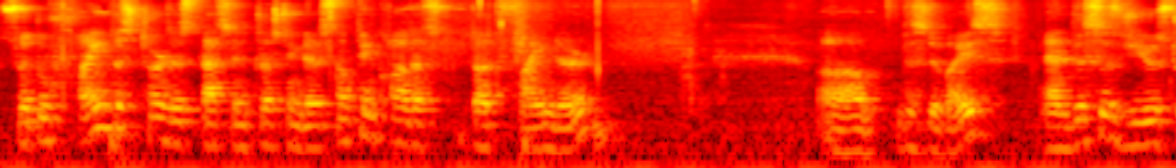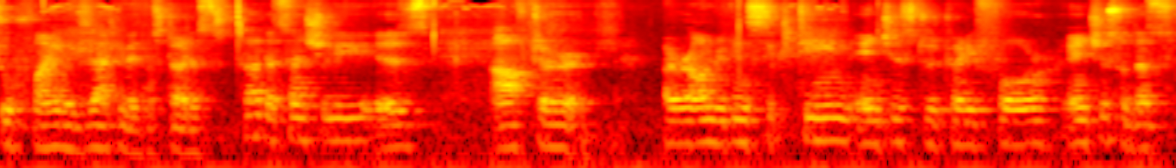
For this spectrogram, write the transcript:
So to find the studs, that's interesting. There's something called a stud finder uh, this device and this is used to find exactly where the stud is. Stud essentially is after around between 16 inches to 24 inches so that's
